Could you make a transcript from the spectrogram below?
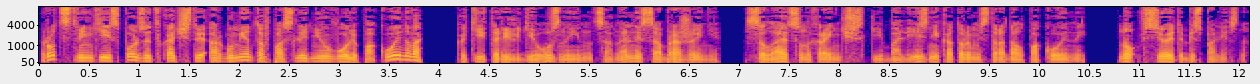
Родственники используют в качестве аргументов последнюю волю покойного какие-то религиозные и национальные соображения, ссылаются на хронические болезни, которыми страдал покойный, но все это бесполезно.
